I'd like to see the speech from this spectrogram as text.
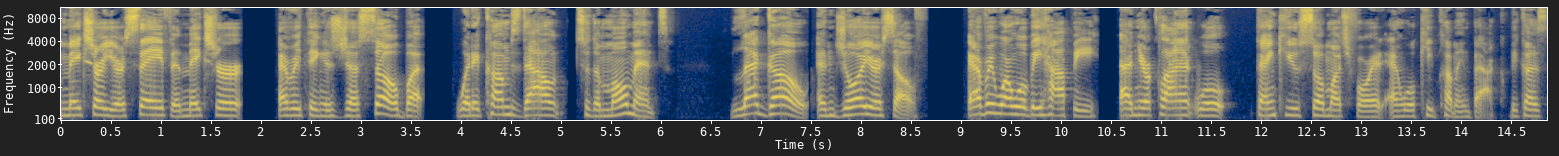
make sure you're safe and make sure everything is just so. But when it comes down to the moment, let go, enjoy yourself. Everyone will be happy, and your client will thank you so much for it and will keep coming back because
